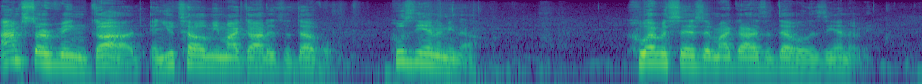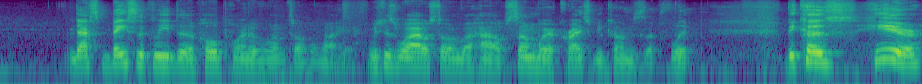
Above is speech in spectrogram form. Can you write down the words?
I'm serving God and you tell me my God is the devil, who's the enemy now? Whoever says that my God is the devil is the enemy. And that's basically the whole point of what I'm talking about here, which is why I was talking about how somewhere Christ becomes a flip. Because here,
